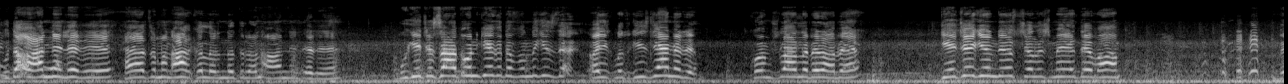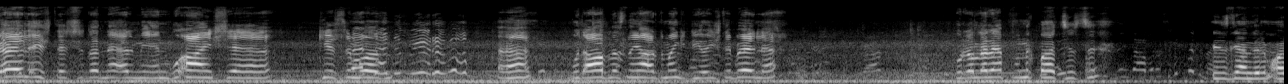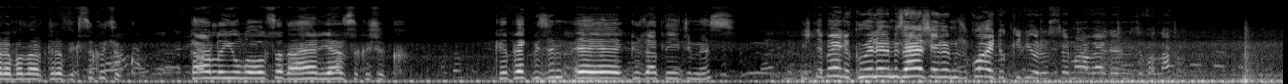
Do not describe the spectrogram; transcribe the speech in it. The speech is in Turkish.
Bu da anneleri, her zaman arkalarında duran anneleri. Bu gece saat 12'ye kadar fındık izle, ayıkladık izleyenlerim. Komşularla beraber. Gece gündüz çalışmaya devam. Böyle işte şu da Nermin, bu Ayşe, Kirsin Ben bu. tanımıyorum. Ha, bu da ablasına yardıma gidiyor işte böyle. Buralar hep fındık bahçesi. İzleyenlerim arabalar, trafik sıkışık. Tarla yolu olsa da her yer sıkışık. Köpek bizim eee gözetleyicimiz. İşte böyle küvelerimizi her şeylerimizi koyduk gidiyoruz semaverlerimizi falan.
